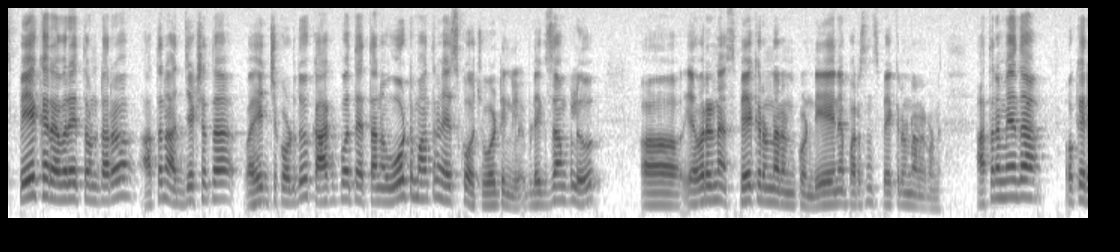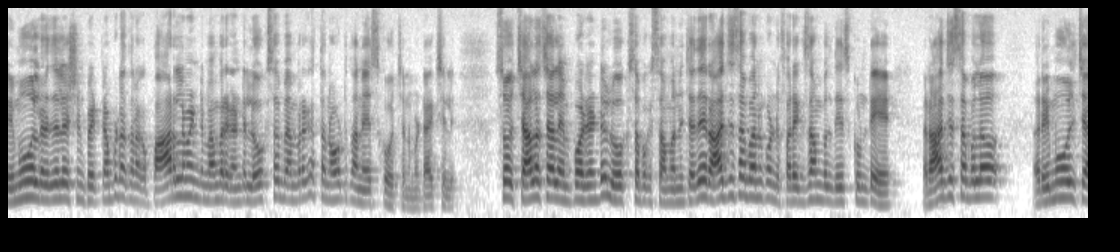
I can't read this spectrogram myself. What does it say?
స్పీకర్ ఎవరైతే ఉంటారో అతను అధ్యక్షత వహించకూడదు. కాకపోతే తన ఓటు మాత్రం వేసుకోవచ్చు ఓటింగ్లో. ఇప్పుడు ఎగ్జాంపుల్ ఎవరైనా స్పీకర్ ఉన్నారనుకోండి ఏ అయినా పర్సన్ స్పీకర్ ఉన్నారనుకోండి అతని మీద ఒక రిమూవల్ రెజల్యూషన్ పెట్టినప్పుడు అతను ఒక పార్లమెంట్ మెంబర్గా అంటే లోక్సభ మెంబర్గా తన ఓటు తను వేసుకోవచ్చు అనమాట యాక్చువల్లీ సో చాలా చాలా ఇంపార్టెంట్ లోక్సభకు సంబంధించి. అదే రాజ్యసభ అనుకోండి ఫర్ ఎగ్జాంపుల్ తీసుకుంటే రాజ్యసభలో రిమూవల్ చే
